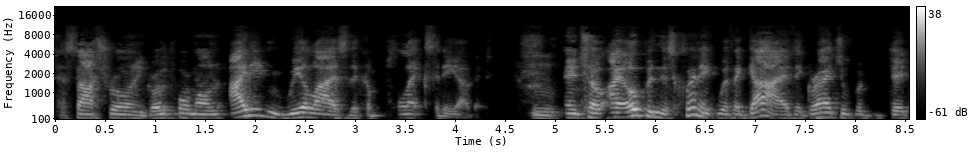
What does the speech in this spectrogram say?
testosterone and growth hormone. I didn't realize the complexity of it. Mm. And so I opened this clinic with a guy that graduated that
